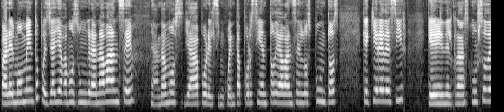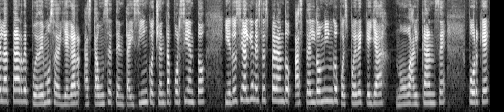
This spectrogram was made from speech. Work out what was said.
Para el momento, pues ya llevamos un gran avance, andamos ya por el 50% de avance en los puntos. ¿Qué quiere decir? que en el transcurso de la tarde podemos llegar hasta un 75-80% y entonces si alguien está esperando hasta el domingo, pues puede que ya no alcance porque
